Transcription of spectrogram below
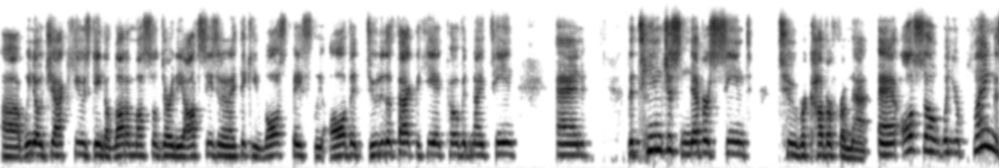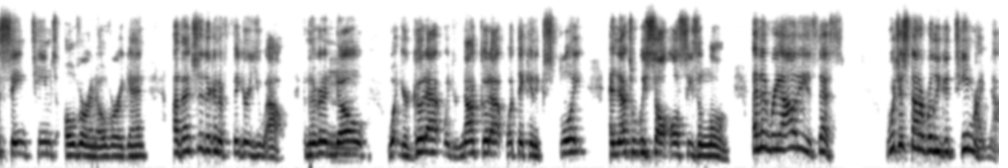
Uh, we know Jack Hughes gained a lot of muscle during the offseason, and I think he lost basically all of it due to the fact that he had COVID 19. And the team just never seemed to recover from that. And also, when you're playing the same teams over and over again, eventually they're going to figure you out and they're going to mm. know what you're good at, what you're not good at, what they can exploit. And that's what we saw all season long. And then reality is this we're just not a really good team right now.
